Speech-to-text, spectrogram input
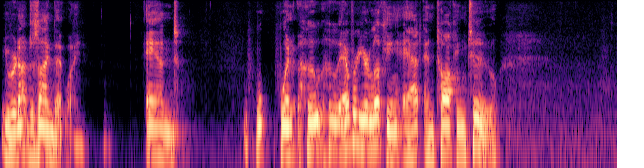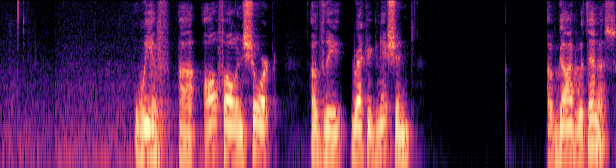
You were not designed that way. And when who, whoever you're looking at and talking to, we have uh, all fallen short of the recognition of God within us.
